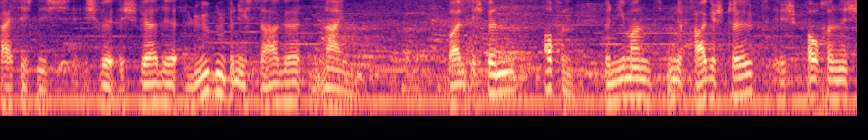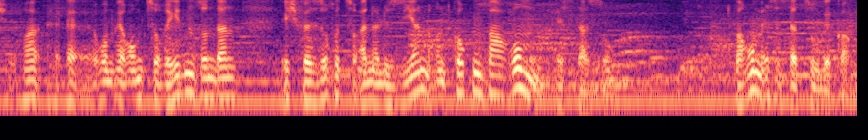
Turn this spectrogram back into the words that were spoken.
Weiß ich nicht. Ich, ich werde lügen, wenn ich sage nein. Weil ich bin offen. Wenn jemand mir eine Frage stellt, ich brauche nicht rumherum zu reden, sondern ich versuche zu analysieren und gucken, warum ist das so? Warum ist es dazu gekommen?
